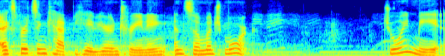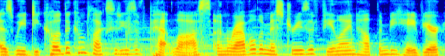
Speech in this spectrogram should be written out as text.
experts in cat behavior and training, and so much more. Join me as we decode the complexities of pet loss, unravel the mysteries of feline health and behavior,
